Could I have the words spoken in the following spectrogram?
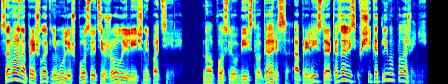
Сама она пришла к нему лишь после тяжелой личной потери. Но после убийства Гарриса апрелисты оказались в щекотливом положении.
